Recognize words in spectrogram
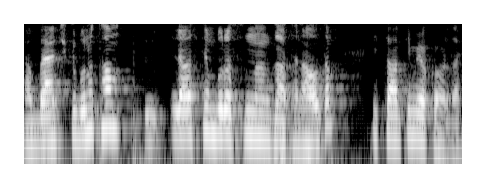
Ya ben çünkü bunu tam lastiğin burasından zaten aldım. Bir santim yok orada.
